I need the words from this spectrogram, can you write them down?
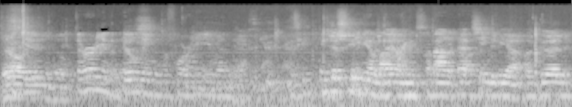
They're already in the building. They're already in the building before he even, even. 'cause he- And just speaking with them about it, that seemed to be a, a good,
